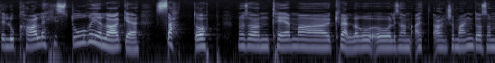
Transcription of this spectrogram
det lokale historielaget satt opp noen sånn temakvelder og, og liksom et arrangement da som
